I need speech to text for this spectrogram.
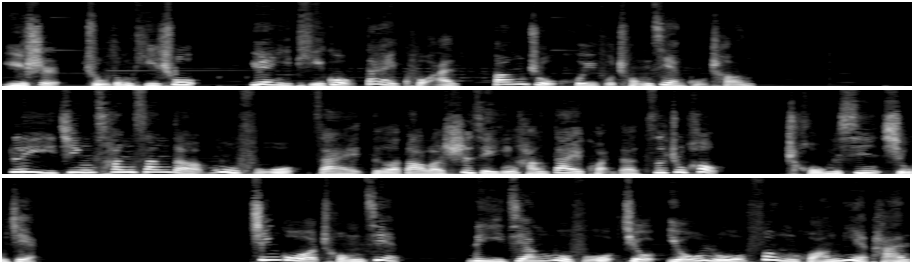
于是主动提出愿意提供贷款，帮助恢复重建古城。历经沧桑的幕府在得到了世界银行贷款的资助后，重新修建。经过重建，丽江幕府就犹如凤凰涅槃。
